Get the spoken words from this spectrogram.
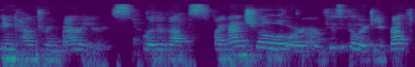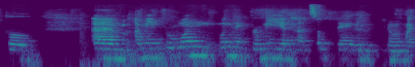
be encountering barriers, whether that's financial or, or physical or geographical. Um, I mean, for one one thing for me and, and something, you know, in my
